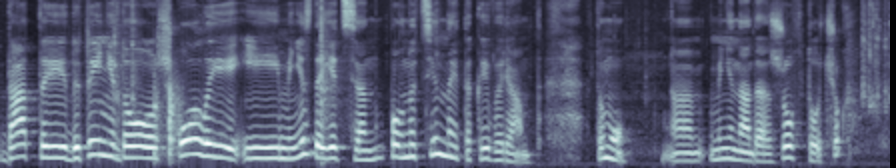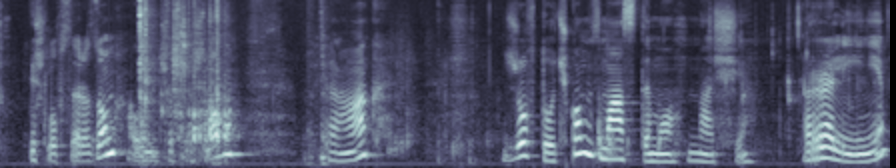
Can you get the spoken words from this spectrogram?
дати дитині до школи. І мені здається, ну, повноцінний такий варіант. Тому е, мені треба жовточок. Пішло все разом, але нічого страшного. Так. Жовточком змастимо наші раліні.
